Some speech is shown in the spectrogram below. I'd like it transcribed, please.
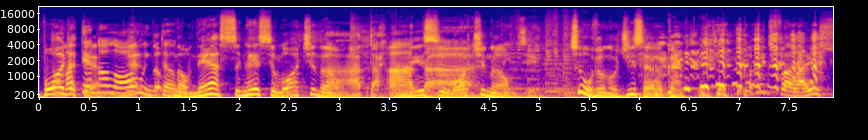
Pode Toma até. atenolol, Né, então. Não, nessa, nesse lote não. Ah, tá. Ah, Nesse tá. lote não. Entendi. Você ouviu a notícia, cara? Acabei de falar isso.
